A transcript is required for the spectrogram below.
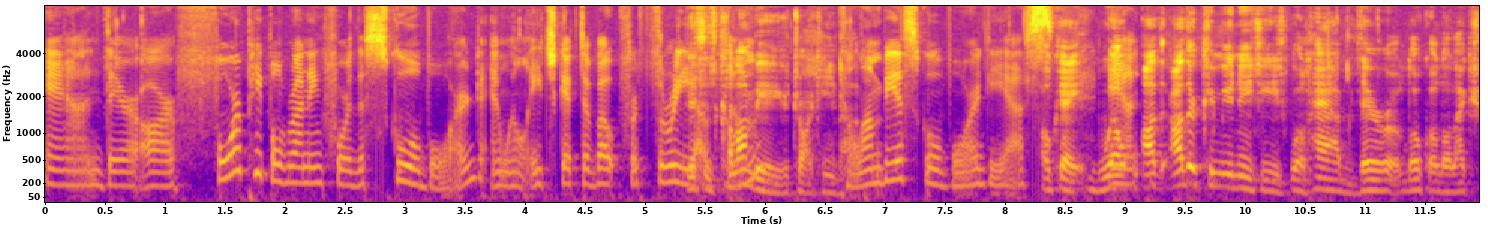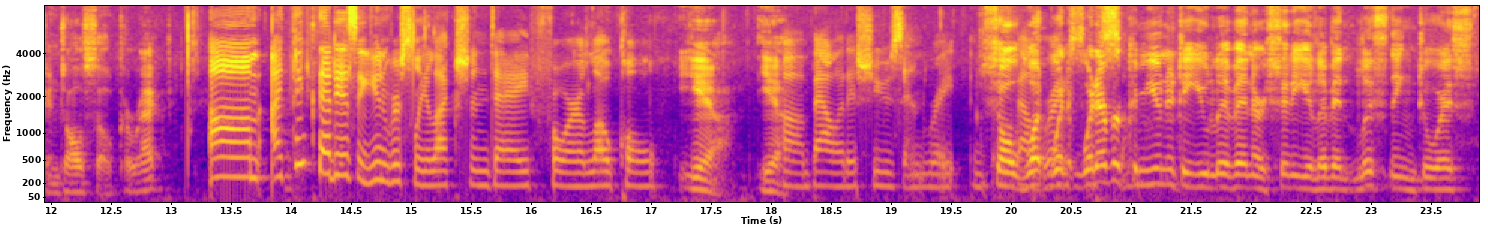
and there are four people running for the school board, and we'll each get to vote for three This is them. Columbia you're talking about. Columbia School Board, yes. Okay, well, other, other communities will have their local elections also, correct? Um, I think that is a universal election day for local Yeah. Yeah. uh, ballot issues and rate. So what, what whatever so. community you live in or city you live in, listening to us,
